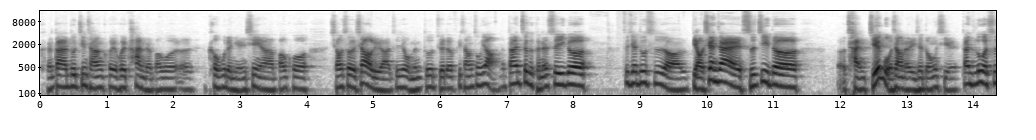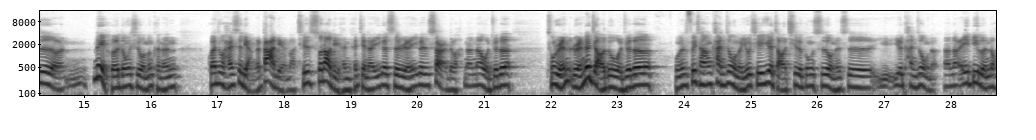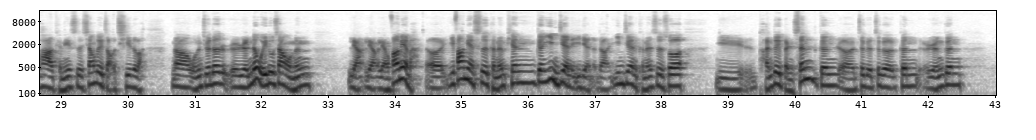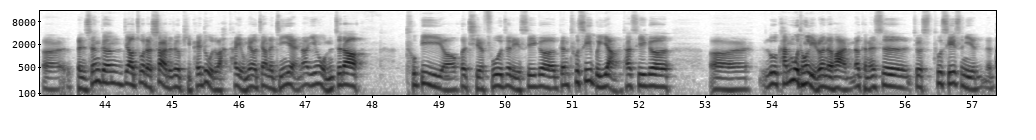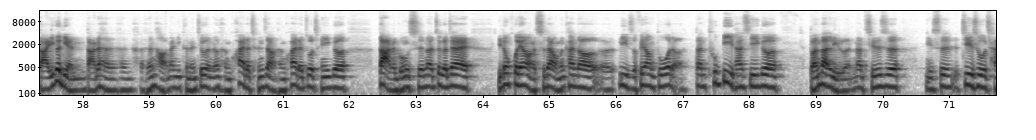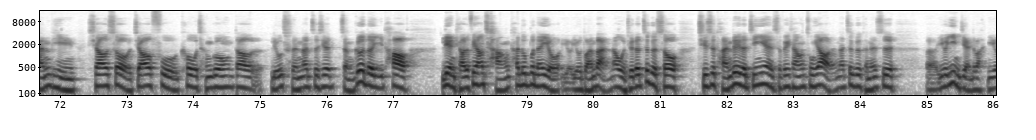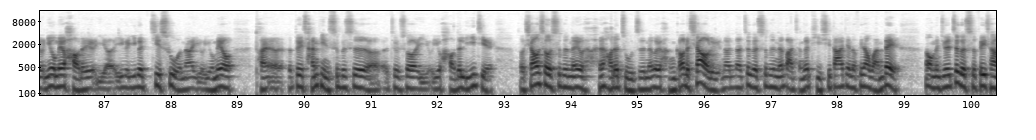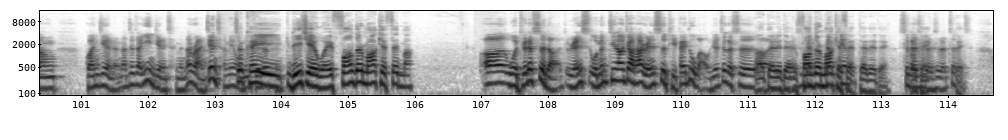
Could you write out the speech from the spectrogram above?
可能大家都经常会会看的，包括呃客户的粘性啊，包括销售的效率啊，这些我们都觉得非常重要。那当然这个可能是一个，这些都是呃表现在实际的。产结果上的一些东西，但如果是内核的东西，我们可能关注还是两个大点吧。其实说到底很很简单，一个是人，一个是事儿，对吧？那那我觉得从人人的角度，我觉得我们是非常看重的，尤其越早期的公司，我们是越越看重的。那那 A、B 轮的话，肯定是相对早期，对吧？那我们觉得人的维度上，我们两两两方面吧。呃，一方面是可能偏更硬件的一点的，对吧？硬件可能是说。你团队本身跟呃这个这个跟人跟呃本身跟要做的事儿的这个匹配度，对吧？他有没有这样的经验？那因为我们知道，to B 哦或企业服务这里是一个跟 to C 不一样，它是一个呃，如果看木桶理论的话，那可能是就是 to C 是你打一个点打得很很很很好，那你可能就能很快的成长，很快的做成一个大的公司。那这个在移动互联网的时代，我们看到呃例子非常多的，但 to B 它是一个。短板理论，那其实是你是技术、产品、销售、交付、客户成功到留存，那这些整个的一套链条的非常长，它都不能有有有短板。那我觉得这个时候其实团队的经验是非常重要的。那这个可能是呃一个硬件，对吧？你有你有没有好的有一个一个技术？那有有没有团呃对产品是不是呃就是说有有好的理解？呃，销售是不是能有很好的组织，能够有很高的效率？那那这个是不是能把整个体系搭建的非常完备？那我们觉得这个是非常关键的。那这在硬件层面，那软件层面，这可以理解为 founder market fit 吗？呃，我觉得是的，人事我们经常叫它人事匹配度吧。我觉得这个是啊，对对对，founder market fit，对对对，是的，是的，是的，这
